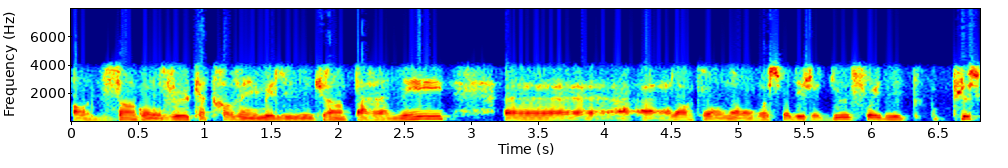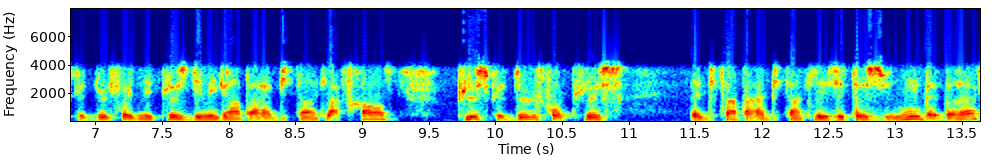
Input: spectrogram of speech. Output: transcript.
en disant qu'on veut 80 000 immigrants par année, euh, alors qu'on on reçoit déjà deux fois et demi, plus que deux fois et demi plus d'immigrants par habitant que la France, plus que deux fois plus d'habitants par habitant que les États-Unis. Ben, bref,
